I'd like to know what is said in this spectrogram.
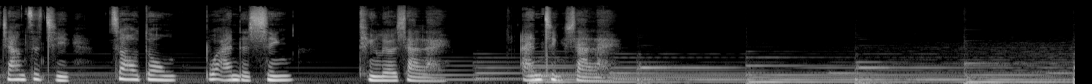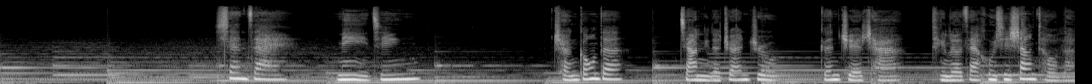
将自己躁动不安的心停留下来，安静下来。现在你已经。成功的将你的专注跟觉察停留在呼吸上头了。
